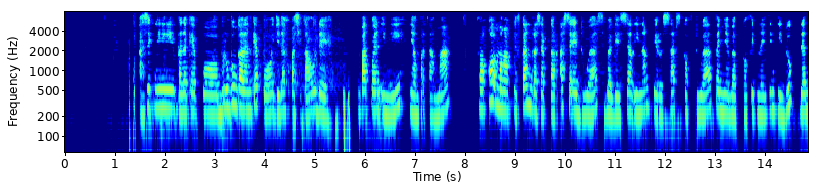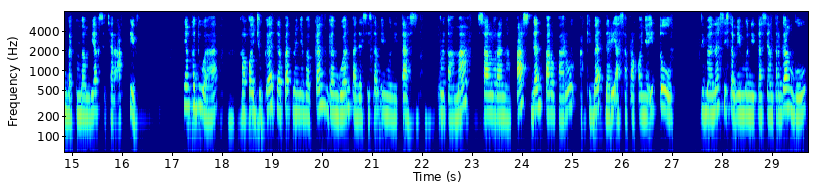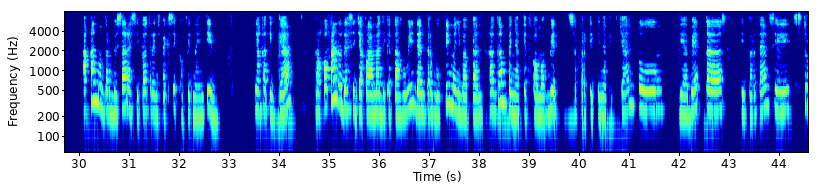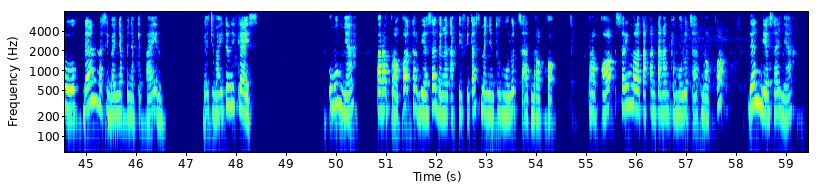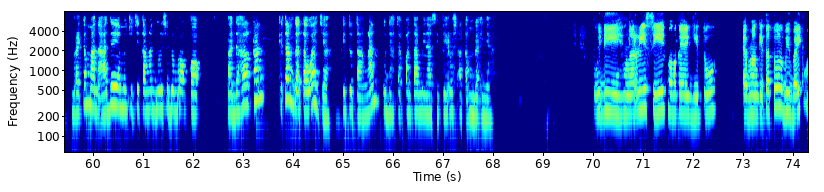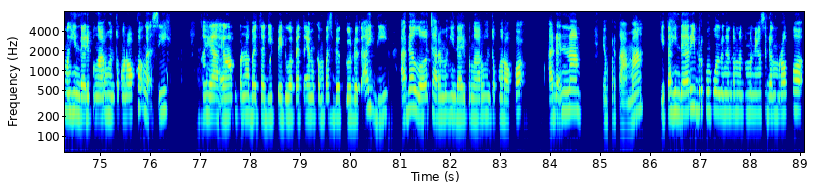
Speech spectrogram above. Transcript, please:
Asik nih pada kepo. Berhubung kalian kepo, jadi aku kasih tahu deh. Empat poin ini, yang pertama, Rokok mengaktifkan reseptor ACE2 sebagai sel inang virus SARS-CoV-2 penyebab COVID-19 hidup dan berkembang biak secara aktif. Yang kedua, rokok juga dapat menyebabkan gangguan pada sistem imunitas, terutama saluran napas dan paru-paru akibat dari asap rokoknya itu, di mana sistem imunitas yang terganggu akan memperbesar resiko terinfeksi COVID-19. Yang ketiga, Rokok kan udah sejak lama diketahui dan terbukti menyebabkan ragam penyakit komorbid seperti penyakit jantung, diabetes, hipertensi, stroke, dan masih banyak penyakit lain. Gak cuma itu nih guys. Umumnya, para perokok terbiasa dengan aktivitas menyentuh mulut saat merokok. Perokok sering meletakkan tangan ke mulut saat merokok, dan biasanya mereka mana ada yang mencuci tangan dulu sebelum merokok. Padahal kan kita nggak tahu aja itu tangan udah terkontaminasi virus atau enggaknya. Widih, ngeri sih kalau kayak gitu. Emang kita tuh lebih baik menghindari pengaruh untuk merokok nggak sih? Kayak yang aku pernah baca di p2ptmkompas.go.id, ada loh cara menghindari pengaruh untuk merokok. Ada enam. Yang pertama, kita hindari berkumpul dengan teman-teman yang sedang merokok.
